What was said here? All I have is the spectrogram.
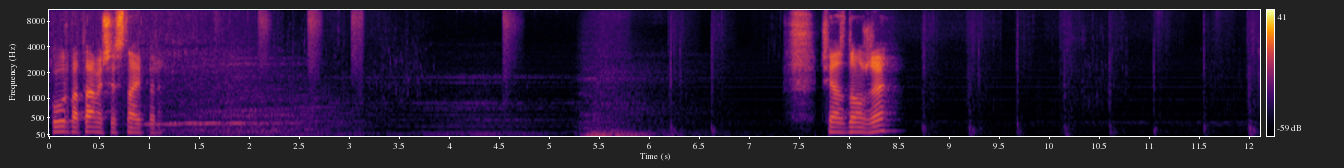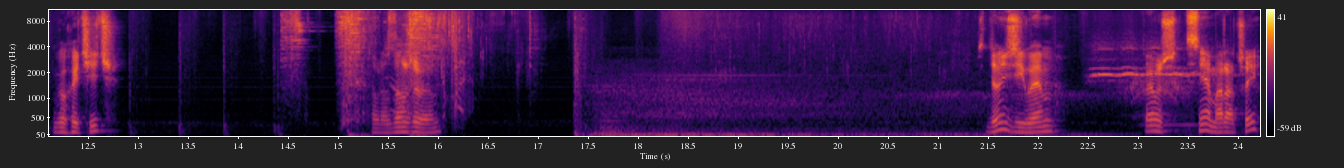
Kurwa, tam jeszcze snajper. Czy ja zdążę? Go chycić? Dobra, zdążyłem. Dąziłem. Tam już nic nie ma raczej.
